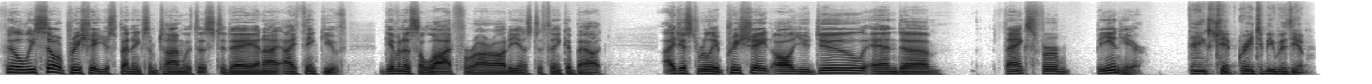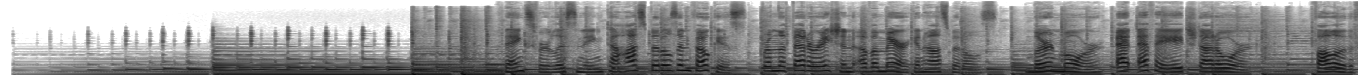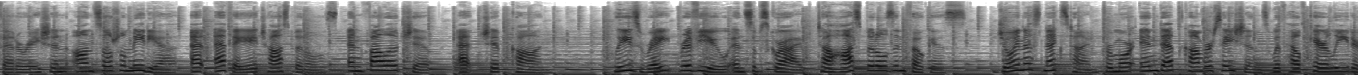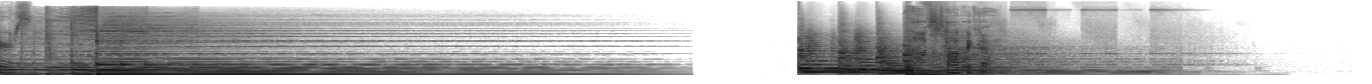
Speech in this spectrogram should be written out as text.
Phil, we so appreciate you spending some time with us today. And I, I think you've given us a lot for our audience to think about. I just really appreciate all you do. And uh, thanks for being here. Thanks, Chip. Great to be with you. Thanks for listening to Hospitals in Focus from the Federation of American Hospitals. Learn more at FAH.org. Follow the Federation on social media at FAH Hospitals and follow Chip at ChipKahn. Please rate, review, and subscribe to Hospitals in Focus. Join us next time for more in depth conversations with healthcare leaders.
